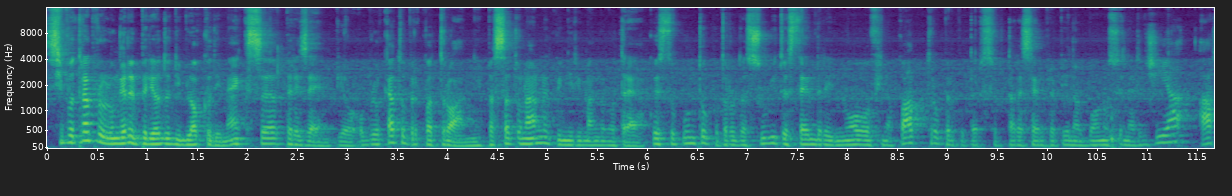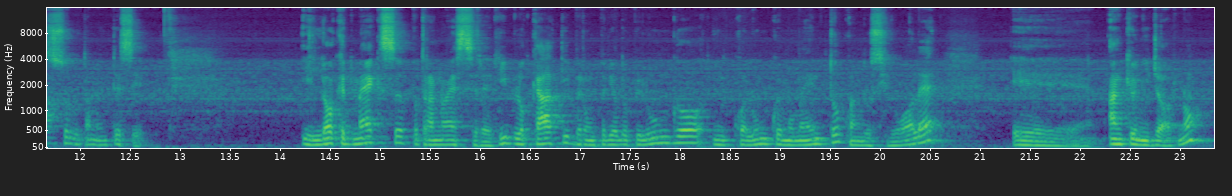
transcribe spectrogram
Si potrà prolungare il periodo di blocco dei Max? Per esempio, ho bloccato per 4 anni, passato un anno e quindi rimangono 3. A questo punto potrò da subito estendere il nuovo fino a 4 per poter saltare sempre pieno al bonus energia? Assolutamente sì. I Locked Max potranno essere ribloccati per un periodo più lungo in qualunque momento, quando si vuole, anche ogni giorno,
